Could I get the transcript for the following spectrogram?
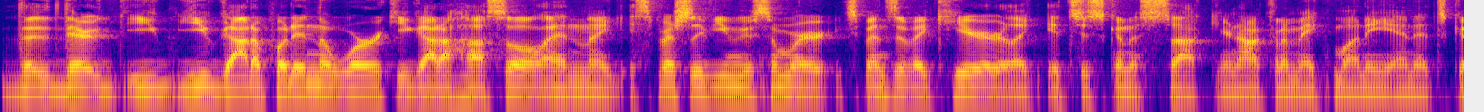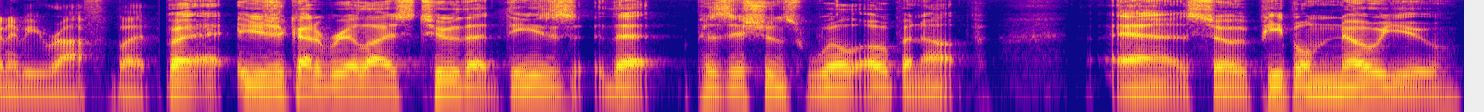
the there you you got to put in the work, you got to hustle, and like especially if you move somewhere expensive like here, like it's just gonna suck. You're not gonna make money, and it's gonna be rough. But but you just got to realize too that these that positions will open up, and so people know you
